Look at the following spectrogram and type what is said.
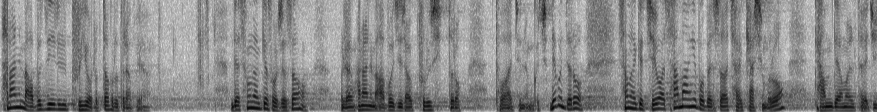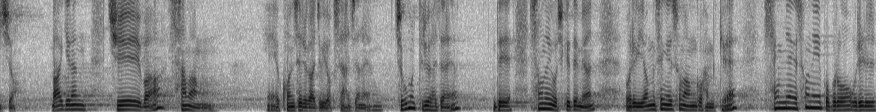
하나님 아버지를 부르기 어렵다 그러더라고요. 근데 성령께서 오셔서 우리가 하나님 아버지라고 부를 수 있도록 도와주는 거죠. 네 번째로 성령께서 죄와 사망의 법에서 자유케 하심으로 담대함을 더해주죠. 마귀는 죄와 사망, 예, 권세를 가지고 역사하잖아요. 죽음을 두려워하잖아요. 근데 성령이 오시게 되면 우리가 영생의 소망과 함께 생명의 성령의 법으로 우리를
